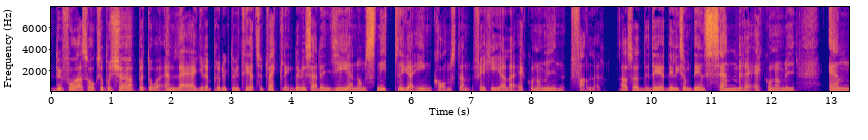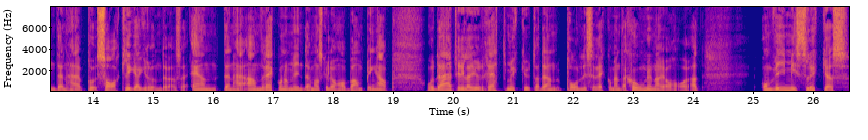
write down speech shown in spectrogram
du får alltså också på köpet då en lägre produktivitetsutveckling. Det vill säga den genomsnittliga inkomsten för hela ekonomin faller. Alltså det, det, är liksom, det är en sämre ekonomi än den här, på sakliga grunder, alltså än den här andra ekonomin där man skulle ha bumping up. Och där trillar ju rätt mycket av den policyrekommendationerna jag har. Att om vi misslyckas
